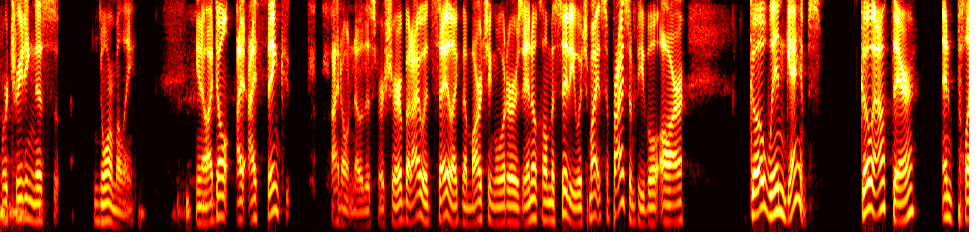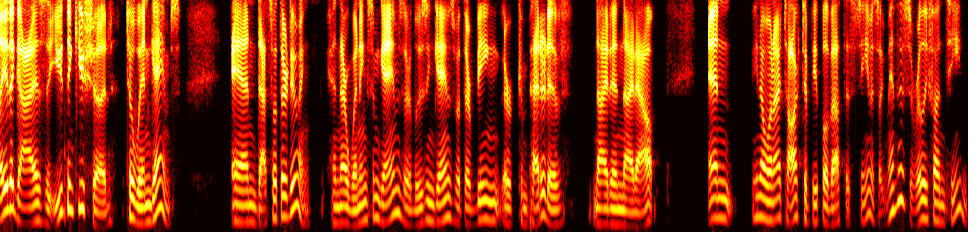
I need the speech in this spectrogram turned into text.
we're treating this normally. You know, I don't I, I think I don't know this for sure, but I would say like the marching orders in Oklahoma City, which might surprise some people, are go win games. Go out there and play the guys that you think you should to win games. And that's what they're doing. And they're winning some games, they're losing games, but they're being they're competitive night in, night out. And you know, when I talk to people about this team, it's like, man, this is a really fun team.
